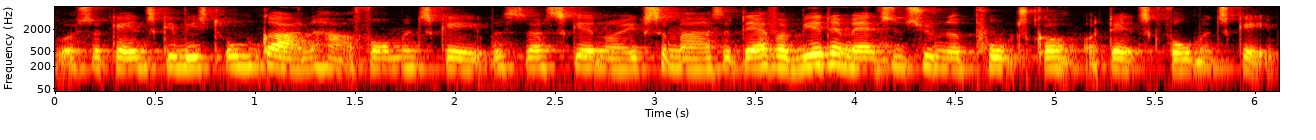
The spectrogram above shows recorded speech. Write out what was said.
hvor så ganske vist Ungarn har formandskabet, så der sker nok ikke så meget. Så derfor bliver det med al sandsynlighed polsk og dansk formandskab.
